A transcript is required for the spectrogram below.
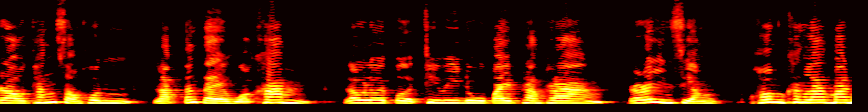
เราทั้งสองคนหลับตั้งแต่หัวค่ำเราเลยเปิดทีวีดูไปพลางๆ เราได้ยินเสียงห้องข้างล่างบ้าน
